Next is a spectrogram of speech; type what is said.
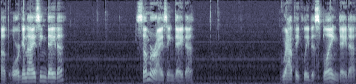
of organizing data, summarizing data, graphically displaying data,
